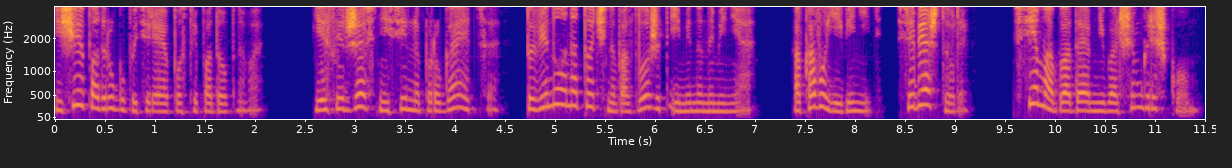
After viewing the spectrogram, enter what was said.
Еще и подругу потеряю после подобного. Если Джефф с ней сильно поругается, то вину она точно возложит именно на меня. А кого ей винить? Себя, что ли? Все мы обладаем небольшим грешком.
